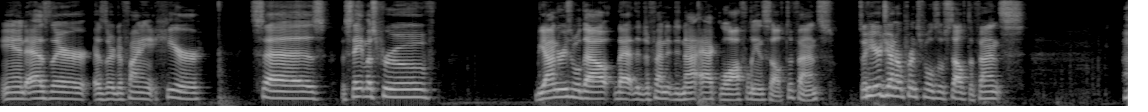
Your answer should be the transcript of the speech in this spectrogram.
and as they're as they're defining it here, says the state must prove beyond reasonable doubt that the defendant did not act lawfully in self defense. So here, general principles of self defense.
